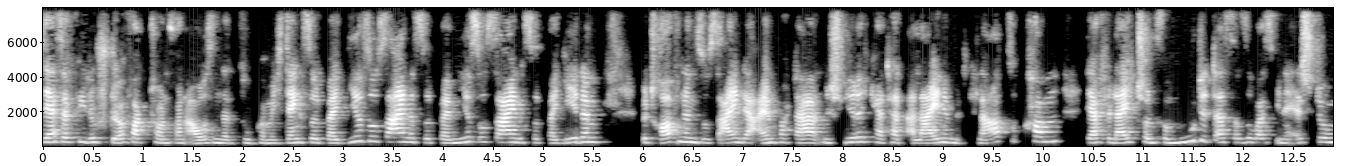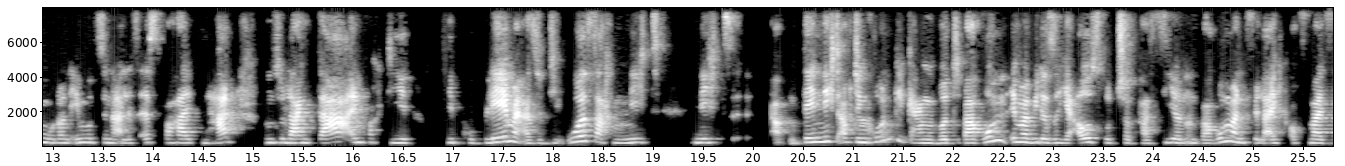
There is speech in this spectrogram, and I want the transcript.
sehr, sehr viele Störfaktoren von außen dazukommen. Ich denke, es wird bei dir so sein, es wird bei mir so sein, es wird bei jedem Betroffenen so sein, der einfach da eine Schwierigkeit hat, alleine mit klarzukommen, der vielleicht schon vermutet, dass er sowas wie eine Essstörung oder ein emotionales Essverhalten hat. Und solange da einfach die, die Probleme, also die Ursachen nicht, nicht denen nicht auf den Grund gegangen wird, warum immer wieder solche Ausrutscher passieren und warum man vielleicht oftmals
